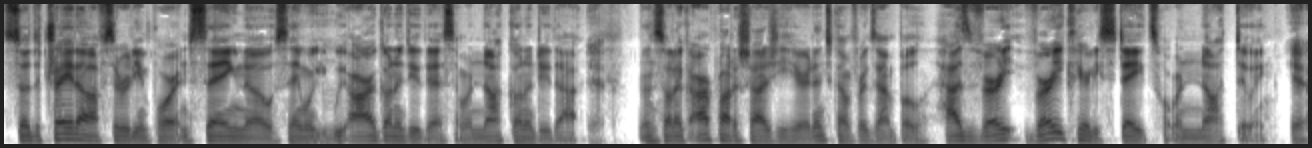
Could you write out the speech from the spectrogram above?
So the trade offs are really important. Saying no, saying we, we mm-hmm. are going to do this and we're not going to do that. Yeah. And so, like our product strategy here at Intercom, for example, has very, very clearly states what we're not doing. yeah,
